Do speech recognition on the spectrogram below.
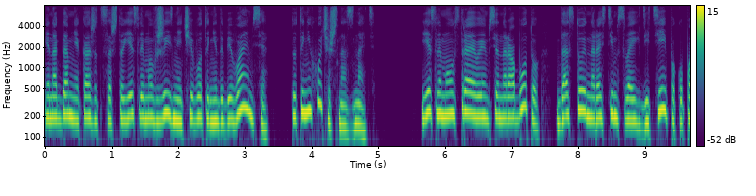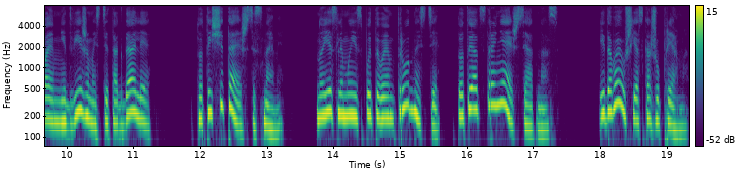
Иногда мне кажется, что если мы в жизни чего-то не добиваемся, то ты не хочешь нас знать. Если мы устраиваемся на работу, достойно растим своих детей, покупаем недвижимость и так далее, то ты считаешься с нами. Но если мы испытываем трудности, то ты отстраняешься от нас. И давай уж я скажу прямо.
